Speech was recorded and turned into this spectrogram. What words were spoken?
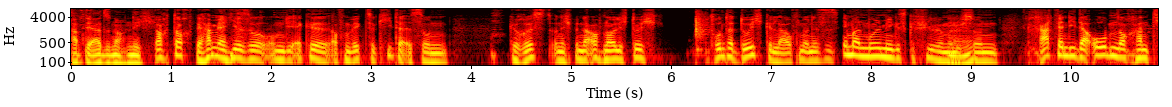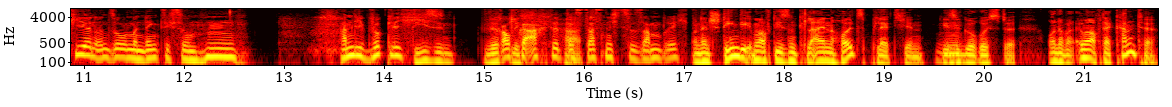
habt ihr also noch nicht. Doch, doch, wir haben ja hier so um die Ecke auf dem Weg zur Kita ist so ein Gerüst und ich bin da auch neulich durch drunter durchgelaufen und es ist immer ein mulmiges Gefühl, wenn man Mhm. durch so ein, gerade wenn die da oben noch hantieren und so und man denkt sich so, hm, haben die wirklich Die sind wirklich geachtet, dass hart. das nicht zusammenbricht? Und dann stehen die immer auf diesen kleinen Holzplättchen, diese Mhm. Gerüste. Und aber immer auf der Kante.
